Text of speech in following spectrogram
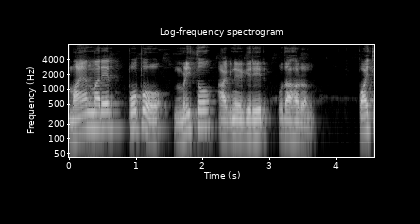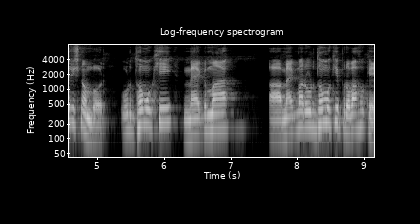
মায়ানমারের পোপো মৃত আগ্নেয়গিরির উদাহরণ। পঁয়ত্রিশ নম্বর, ঊর্ধ্বমুখী ম্যাগমা ম্যাগমার ঊর্ধ্বমুখী প্রবাহকে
